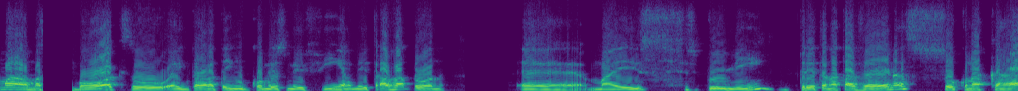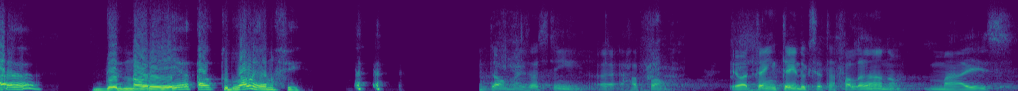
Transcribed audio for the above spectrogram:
numa uma box, ou é, então ela tem um começo, meio fim, ela é meio travadona. É, mas, por mim, treta na taverna, soco na cara, dedo na orelha, tá tudo valendo, fi. então, mas assim, é, Rafão, eu até entendo o que você está falando, mas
